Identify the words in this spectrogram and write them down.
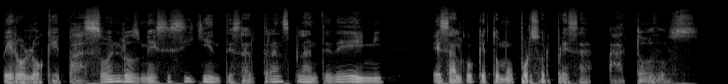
Pero lo que pasó en los meses siguientes al trasplante de Amy es algo que tomó por sorpresa a todos.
